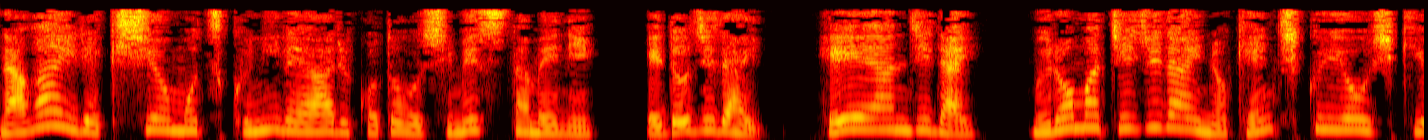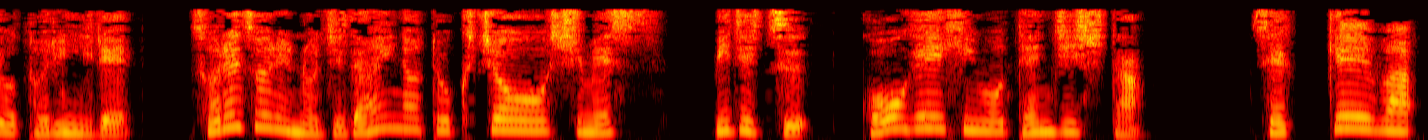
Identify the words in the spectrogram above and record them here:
長い歴史を持つ国であることを示すために、江戸時代、平安時代、室町時代の建築様式を取り入れ、それぞれの時代の特徴を示す美術、工芸品を展示した。設計は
